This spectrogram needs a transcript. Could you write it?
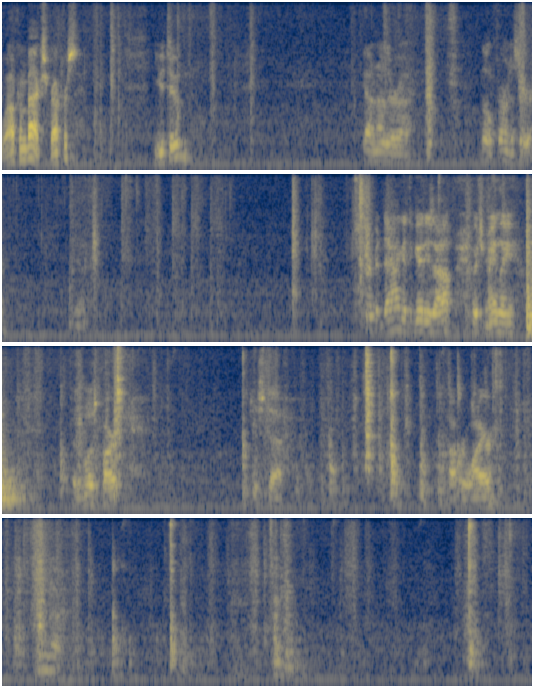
Welcome back, scrappers. YouTube. Got another uh, little furnace here. Yeah. Strip it down, get the goodies out, which mainly, for the most part, just uh, copper wire and uh,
